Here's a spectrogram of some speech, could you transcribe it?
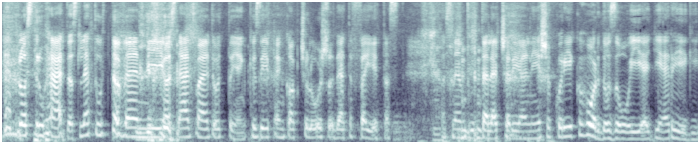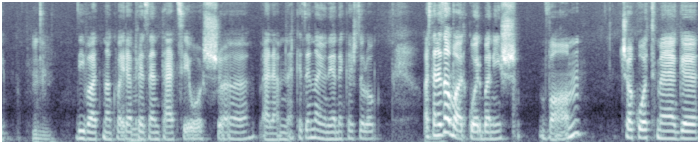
teplosz ruhát, azt le tudta venni, azt átváltotta ilyen középen kapcsolósra, de hát a fejét azt, azt nem tudta lecserélni, és akkor a hordozói egy ilyen régi mhm. divatnak, vagy reprezentációs elemnek. Ez egy nagyon érdekes dolog. Aztán az avarkorban is van, csak ott meg,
